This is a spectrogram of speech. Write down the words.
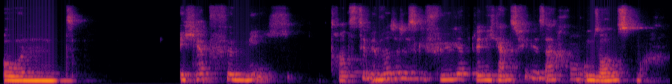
Und ich habe für mich trotzdem immer so das Gefühl gehabt, wenn ich ganz viele Sachen umsonst mache,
